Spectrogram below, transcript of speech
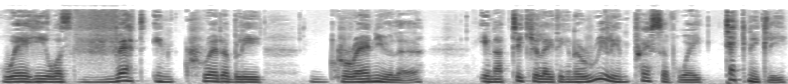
where he was that incredibly granular in articulating in a really impressive way, technically,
